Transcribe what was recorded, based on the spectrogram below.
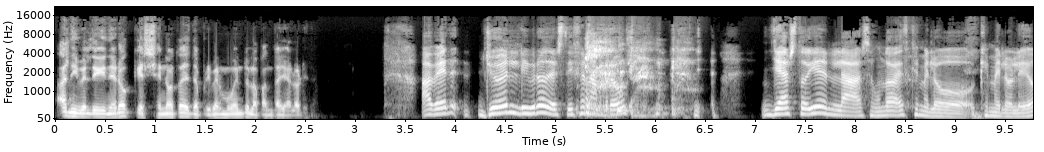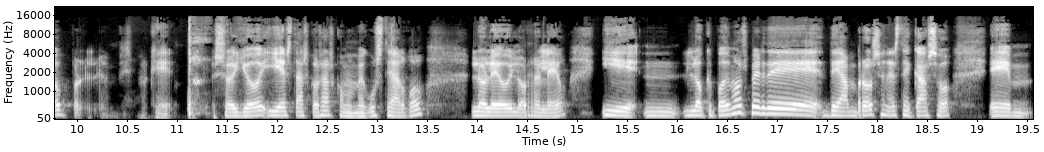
a nivel de dinero que se nota desde el primer momento en la pantalla, Lorena. A ver, yo el libro de Stephen Ambrose ya estoy en la segunda vez que me lo, que me lo leo, porque soy yo y estas cosas, como me guste algo, lo leo y lo releo. Y mm, lo que podemos ver de, Ambrose en este caso em,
